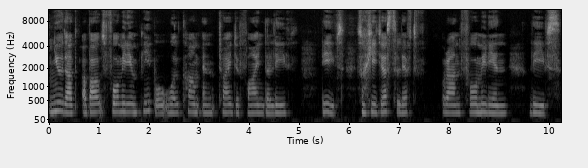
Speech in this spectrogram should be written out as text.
knew that about 4 million people will come and try to find the leaf, leaves. So he just left around 4 million leaves.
